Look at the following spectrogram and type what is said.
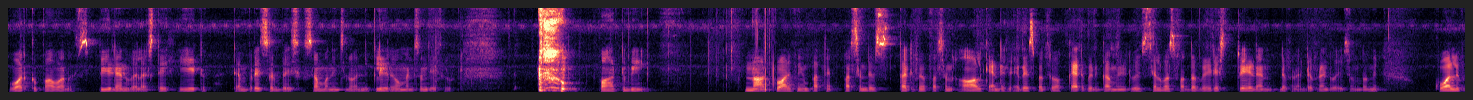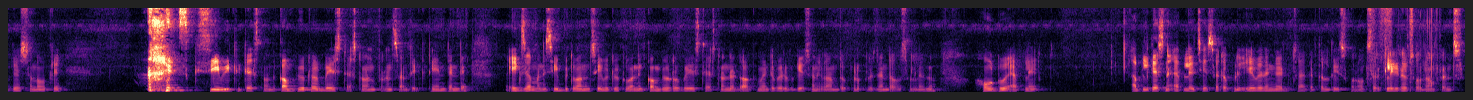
work power speed and velocity heat temperature basic సంబంధించినవన్నీ క్లియర్గా mention చేశారు. Part B not qualifying percentage thirty five percent all candidate irrespective of category community wise syllabus for the various trade and different different wise ఉంటుంది. Qualification okay CBT test ఉంది. Computer based test ఉంది friends అంటే ఇక్కడ ఏంటంటే exam అని CBT one CBT two అని computer based test ఉంది. Document verification ఇవంతా ఇప్పుడు ప్రజెంట్ అవసరం లేదు. How to apply application apply చేసేటప్పుడు ఏ విధంగా జాగ్రత్తలు తీసుకోవాలి ఒకసారి క్లియర్గా చూద్దాం ఫ్రెండ్స్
